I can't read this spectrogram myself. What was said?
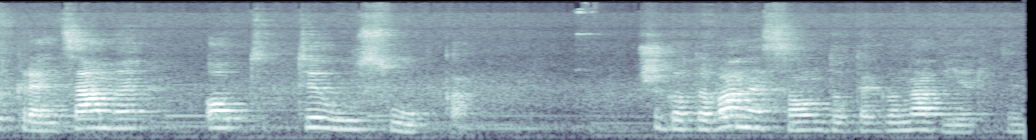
wkręcamy od tyłu słupka. Przygotowane są do tego nawierty.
